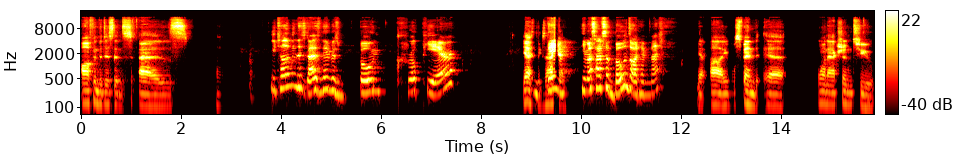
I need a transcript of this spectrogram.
off in the distance as You telling me this guy's name is Bone Croupier? yes, exactly. Damn, he must have some bones on him then. Yeah, I will spend uh, one action to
